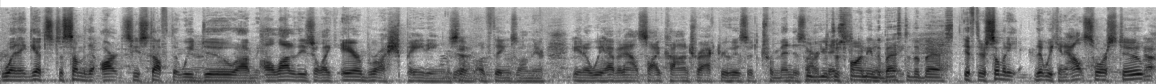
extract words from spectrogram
When it gets to some of the artsy stuff that we do, um, a lot of these are like airbrush paintings of, Yeah. of things on there. You know, we have an outside contractor who has a tremendous. You're just finding the best of the best. If there's somebody that we can outsource to Yeah.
